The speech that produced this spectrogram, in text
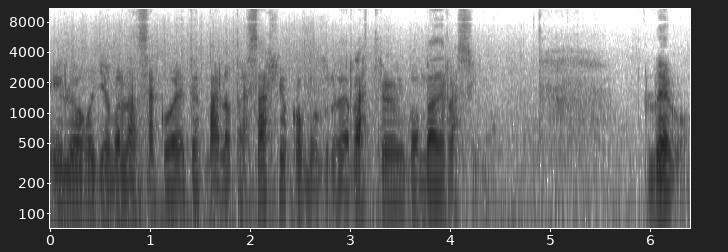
Y luego llevo lanzacohetes malo presagio con módulo de rastreo y bomba de racimo. Luego,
